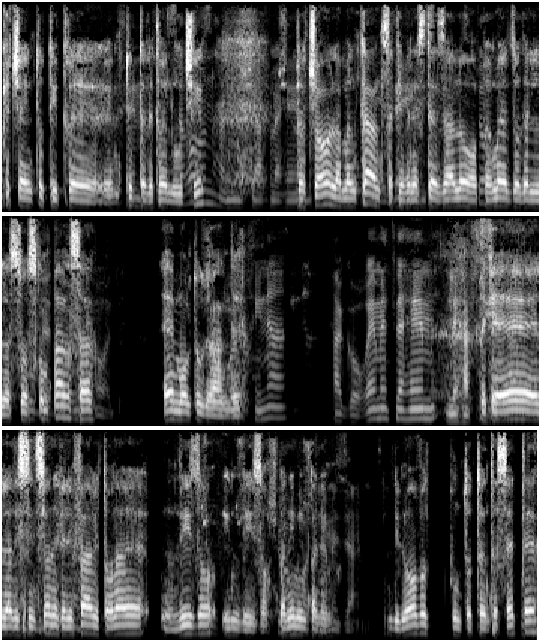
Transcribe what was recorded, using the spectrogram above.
che c'è in, tre, in tutte le tre luci, perciò la mancanza che viene stesa a loro per mezzo della sua scomparsa è molto grande, perché è la distinzione che li fa ritornare viso in viso, panim in panim. Di nuovo, punto 37,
